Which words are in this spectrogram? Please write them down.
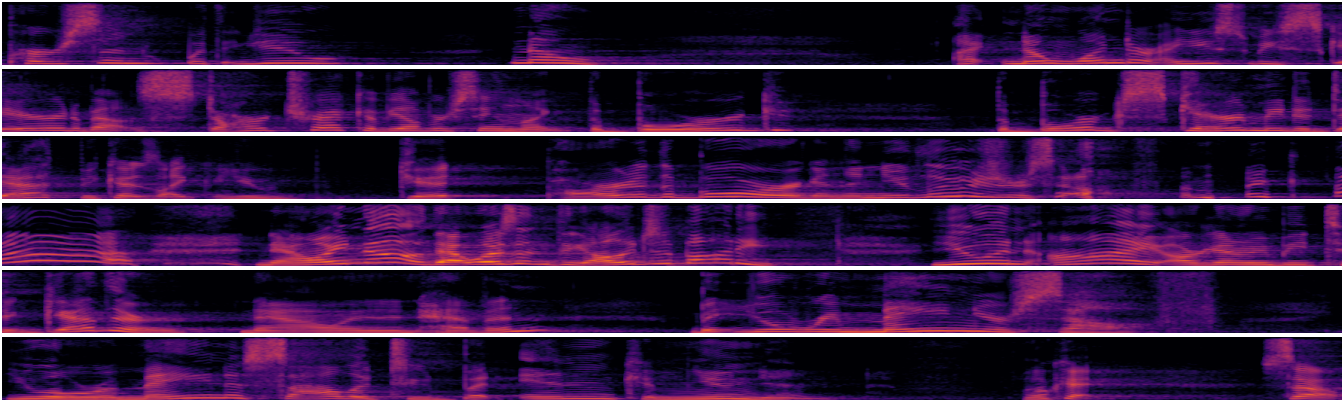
person with you. No. I, no wonder I used to be scared about Star Trek. Have you ever seen like the Borg? The Borg scared me to death because, like, you get part of the Borg and then you lose yourself. I'm like, ah, now I know that wasn't theology of the body. You and I are going to be together now and in heaven, but you'll remain yourself. You will remain a solitude, but in communion. Okay, so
